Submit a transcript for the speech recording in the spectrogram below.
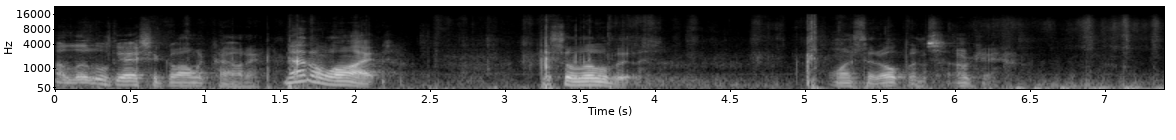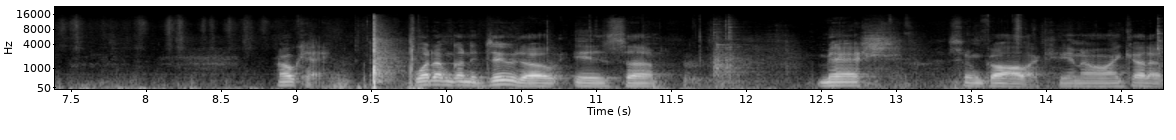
a little dash of garlic powder? Not a lot, just a little bit. Once it opens, okay. Okay, what I'm gonna do though is uh, mash some garlic. You know, I got a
